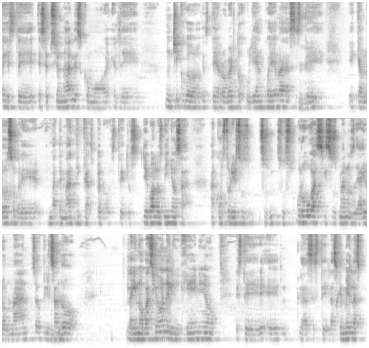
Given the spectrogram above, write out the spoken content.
este, excepcionales como el de un chico, este, Roberto Julián Cuevas, este, eh, que habló sobre matemáticas, pero este, los, llevó a los niños a, construir sus, sus, grúas y sus manos de Iron Man, o sea, utilizando la innovación, el ingenio, este, las, este, las gemelas.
